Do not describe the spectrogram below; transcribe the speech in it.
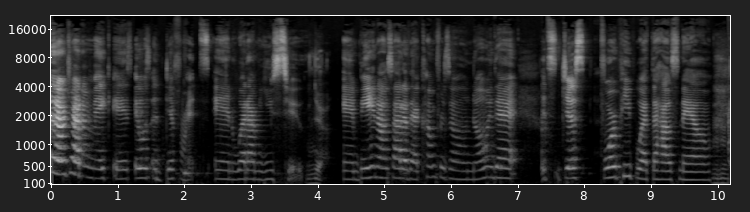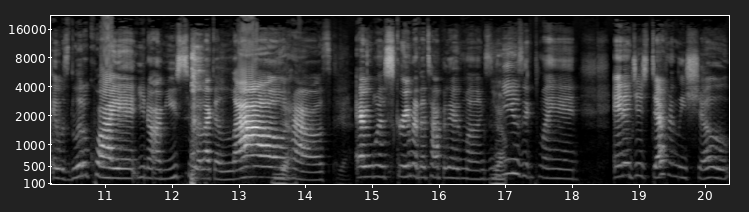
that I'm trying to make is it was a difference in what I'm used to, Yeah. and being outside of that comfort zone, knowing that it's just four people at the house now. Mhm. It was a little quiet. You know, I'm used to like a loud Yeah. house. Yeah. Everyone's screaming at the top of their lungs, Yeah. music playing, and it just definitely showed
